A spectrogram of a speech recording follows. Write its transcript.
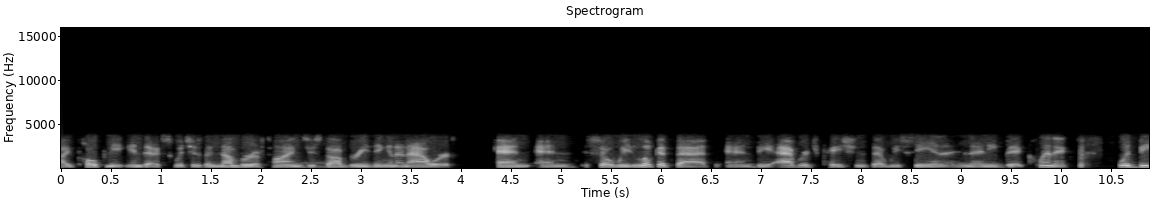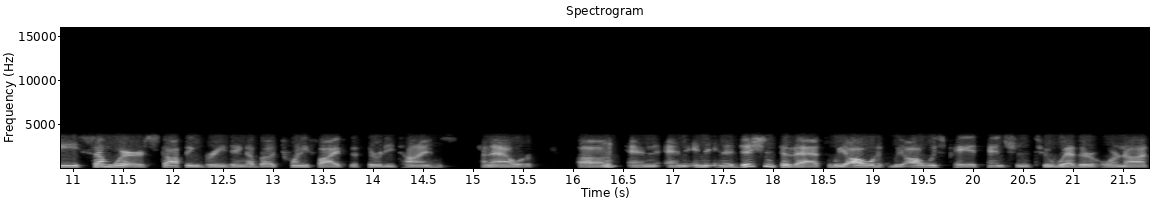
hypopnea index, which is the number of times you stop breathing in an hour and and so we look at that and the average patient that we see in, in any big clinic would be somewhere stopping breathing about 25 to 30 times an hour um, hmm. and and in, in addition to that we always we always pay attention to whether or not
